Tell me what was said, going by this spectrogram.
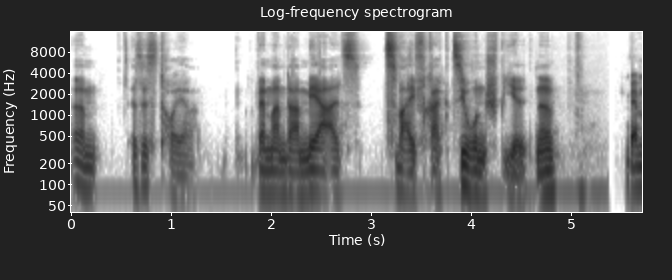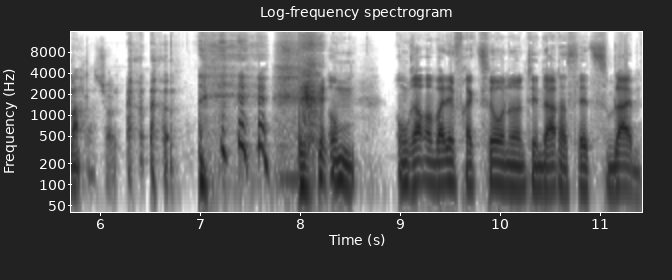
ähm, es ist teuer, wenn man da mehr als zwei Fraktionen spielt. Ne? Wer macht das schon? um um gerade mal bei den Fraktionen und den Datasets zu bleiben.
